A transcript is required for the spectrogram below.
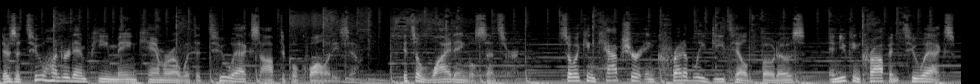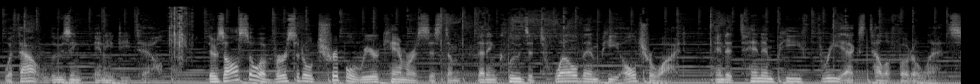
there's a 200MP main camera with a 2x optical quality zoom. It's a wide-angle sensor, so it can capture incredibly detailed photos, and you can crop in 2x without losing any detail. There's also a versatile triple rear camera system that includes a 12MP ultrawide and a 10MP 3x telephoto lens.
